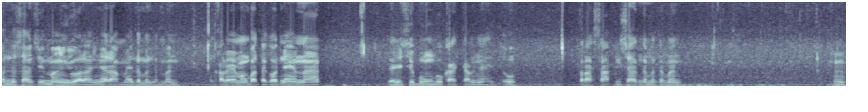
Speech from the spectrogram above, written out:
pantesan sih emang jualannya ramai teman-teman. Karena emang batagornya enak. Jadi si bumbu kacangnya itu terasa pisan teman-teman. Hmm.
